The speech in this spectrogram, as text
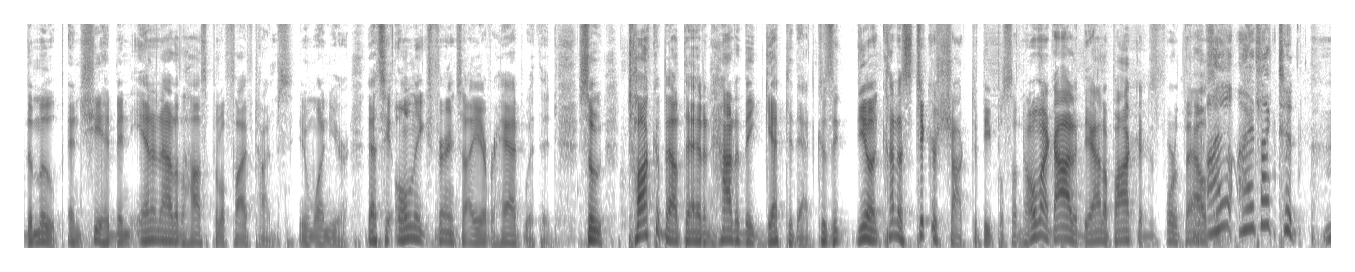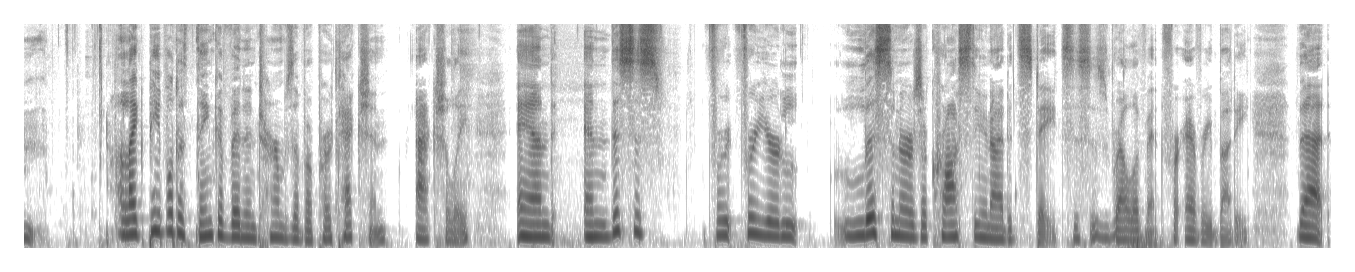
the MOOP, and she had been in and out of the hospital five times in one year. That's the only experience I ever had with it. So, talk about that and how did they get to that? Because it, you know, it kind of sticker shock to people. Sometimes, oh my God, the out of pocket is four thousand. I'd like to, mm, I like people to think of it in terms of a protection, actually, and and this is for for your listeners across the United States. This is relevant for everybody that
